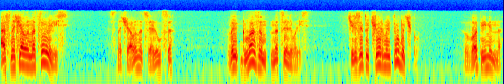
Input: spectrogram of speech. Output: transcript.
а сначала нацелились? Сначала нацелился. Вы глазом нацеливались? Через эту черную трубочку? Вот именно.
